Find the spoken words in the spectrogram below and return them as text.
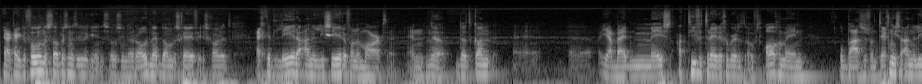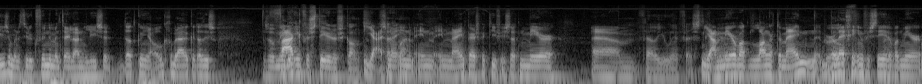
Ja, kijk, de volgende stap is natuurlijk, in, zoals in de roadmap dan beschreven, is gewoon het, eigenlijk het leren analyseren van de markten. En Ja, dat kan, eh, eh, ja, bij de meest actieve trader gebeurt het over het algemeen op basis van technische analyse, maar natuurlijk fundamentele analyse, dat kun je ook gebruiken. Dat is, zo meer Vaak- de investeerderskant. ja, zeg maar. in, in, in mijn perspectief is dat meer, ehm, Value investing. ja, eh, meer wat langer termijn eh, Growth. beleggen, investeren, Ja. wat meer,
